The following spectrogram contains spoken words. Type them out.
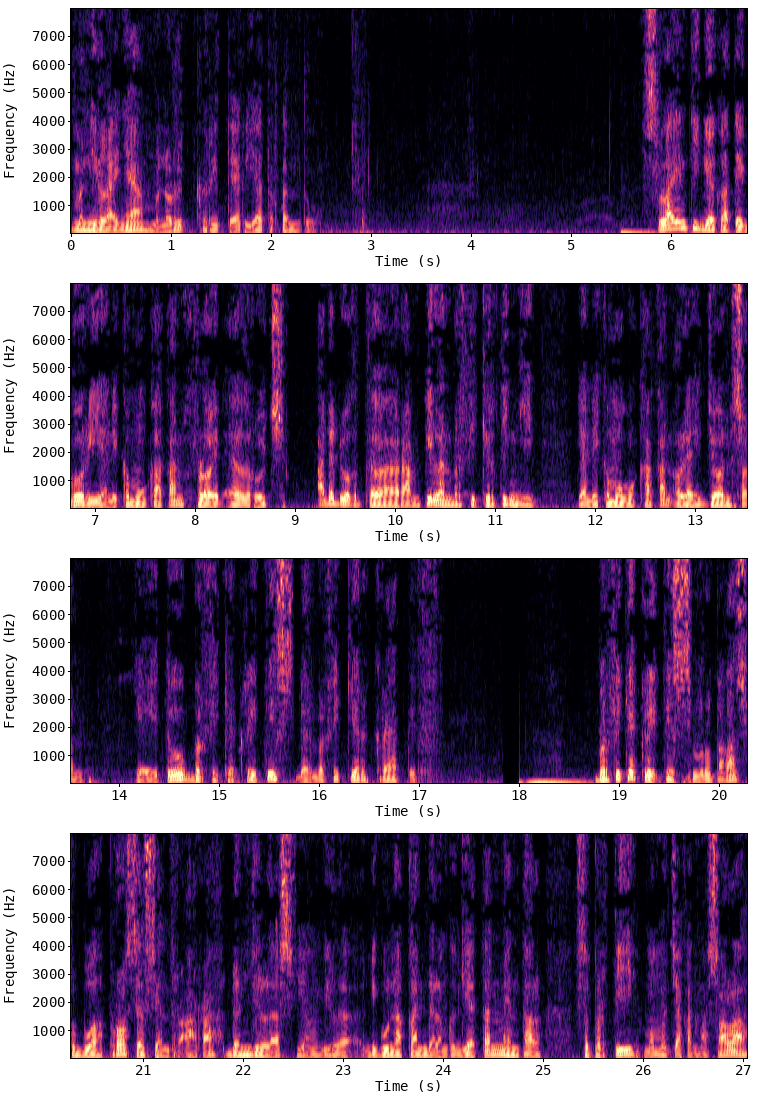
menilainya menurut kriteria tertentu. Selain tiga kategori yang dikemukakan Floyd L. Rouch, ada dua keterampilan berpikir tinggi yang dikemukakan oleh Johnson, yaitu berpikir kritis dan berpikir kreatif. Berpikir kritis merupakan sebuah proses yang terarah dan jelas yang digunakan dalam kegiatan mental seperti memecahkan masalah,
